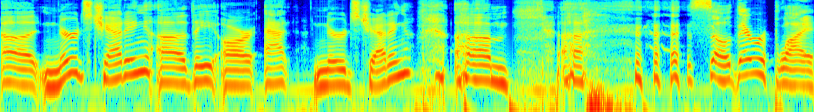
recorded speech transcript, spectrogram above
uh, nerds chatting. Uh, they are at nerds chatting. Um, uh, so their reply,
